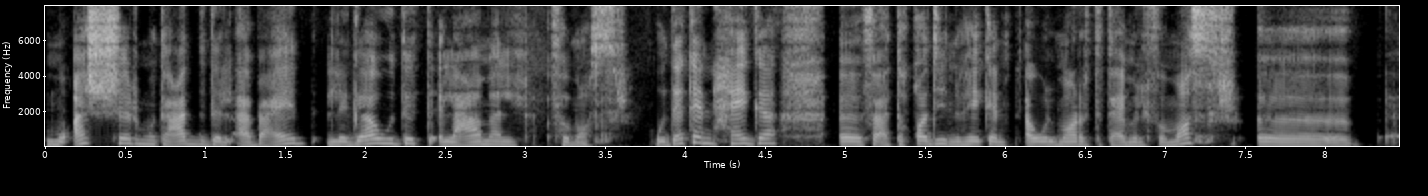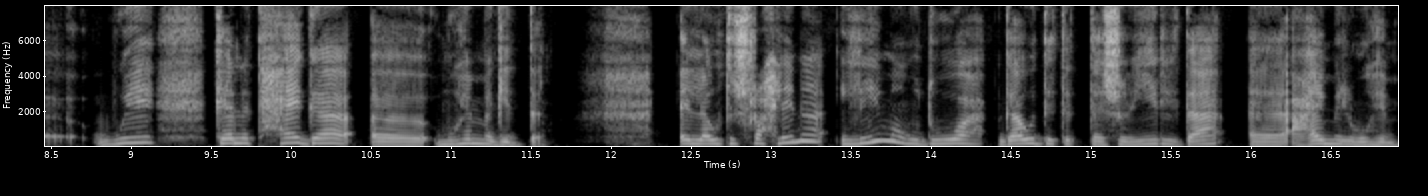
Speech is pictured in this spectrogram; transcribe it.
مؤشر متعدد الأبعاد لجودة العمل في مصر. وده كان حاجة في اعتقادي إنه هي كانت أول مرة تتعمل في مصر. وكانت حاجة آه، مهمة جدا. لو تشرح لنا ليه موضوع جودة التشغيل ده آه، عامل مهم؟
